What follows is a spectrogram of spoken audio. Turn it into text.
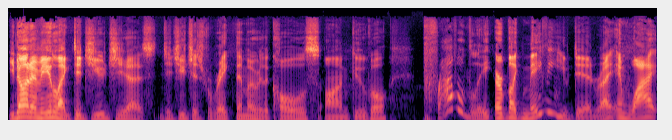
You know what I mean? Like, did you just did you just rake them over the coals on Google? Probably, or like maybe you did, right? And why?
